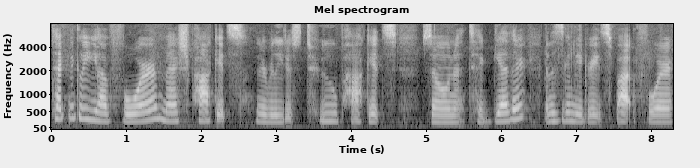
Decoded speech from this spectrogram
Technically, you have four mesh pockets. They're really just two pockets sewn together. And this is gonna be a great spot for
